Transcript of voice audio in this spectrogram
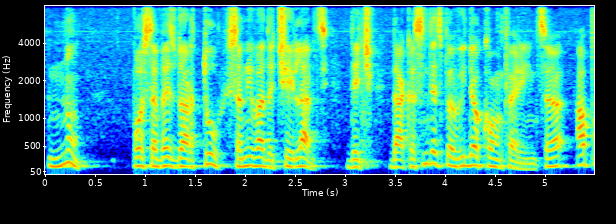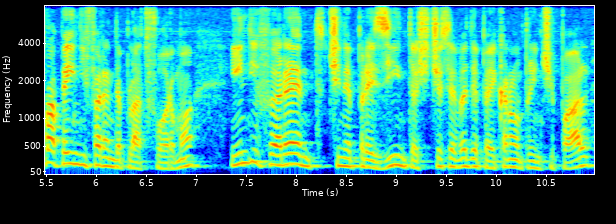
nu. Poți să vezi doar tu, să nu-i vadă ceilalți. Deci, dacă sunteți pe o videoconferință, aproape indiferent de platformă, indiferent cine prezintă și ce se vede pe ecranul principal,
